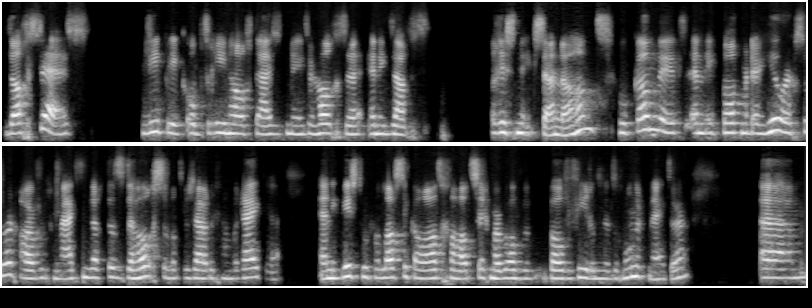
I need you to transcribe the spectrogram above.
dag 6 liep ik op 3.500 meter hoogte en ik dacht, er is niks aan de hand. Hoe kan dit? En ik had me daar heel erg zorgen over gemaakt. En dacht, dat is de hoogste wat we zouden gaan bereiken. En ik wist hoeveel last ik al had gehad, zeg maar boven, boven 2400 meter. Ehm,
